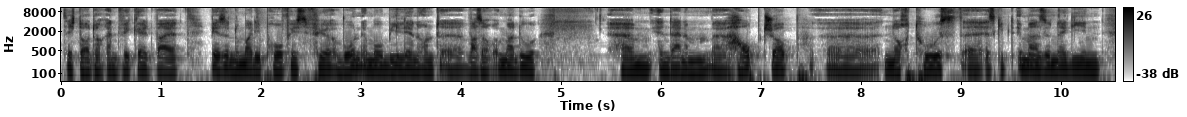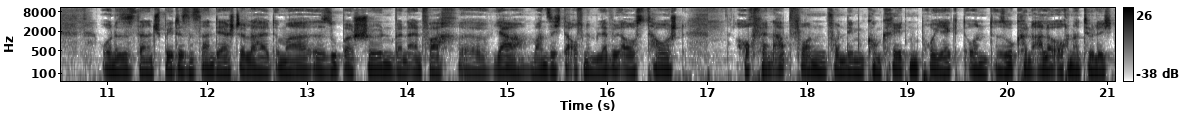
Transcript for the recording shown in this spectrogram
sich dort auch entwickelt, weil wir sind nun mal die Profis für Wohnimmobilien und äh, was auch immer du ähm, in deinem äh, Hauptjob äh, noch tust. Äh, es gibt immer Synergien und es ist dann spätestens an der Stelle halt immer äh, super schön, wenn einfach, äh, ja, man sich da auf einem Level austauscht, auch fernab von, von dem konkreten Projekt und so können alle auch natürlich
